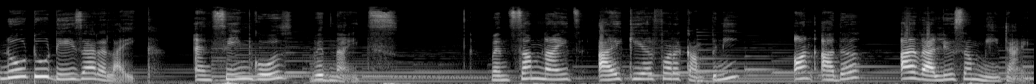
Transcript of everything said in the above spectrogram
No two days are alike, and same goes with nights. When some nights I care for a company, on other I value some me time.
